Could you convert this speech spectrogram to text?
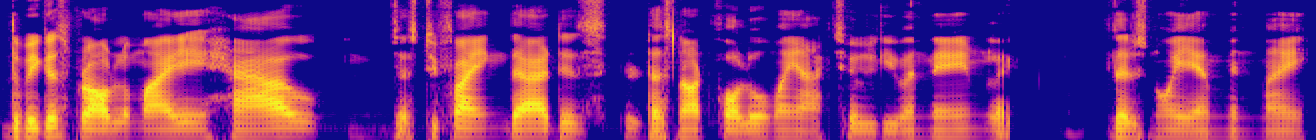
The biggest problem I have justifying that is it does not follow my actual given name. Like, there is no M in my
